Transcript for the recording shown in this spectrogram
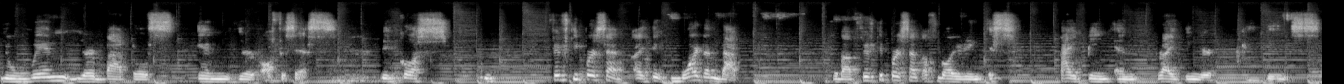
You win your battles in your offices because 50%, I think more than that, about 50% of lawyering is typing and writing your pleadings,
